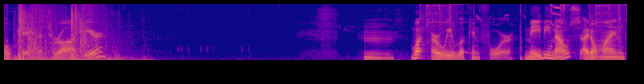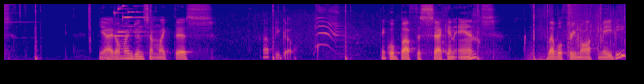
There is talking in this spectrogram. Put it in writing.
Okay, a draw here. Hmm. What are we looking for? Maybe mouse? I don't mind. Yeah, I don't mind doing something like this. Up you go I think we'll buff the second ant. Level 3 moth, maybe?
